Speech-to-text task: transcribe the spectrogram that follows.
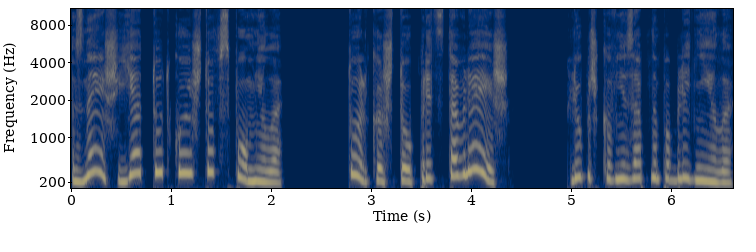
Знаешь, я тут кое-что вспомнила. Только что, представляешь? Любочка внезапно побледнела.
